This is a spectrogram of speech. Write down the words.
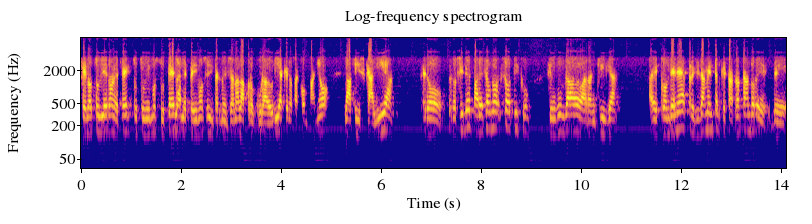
que no tuvieron efecto, tuvimos tutela, le pedimos intervención a la Procuraduría que nos acompañó, la Fiscalía, pero, pero sí me parece a uno exótico que un juzgado de Barranquilla eh, condene precisamente al que está tratando de, de,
